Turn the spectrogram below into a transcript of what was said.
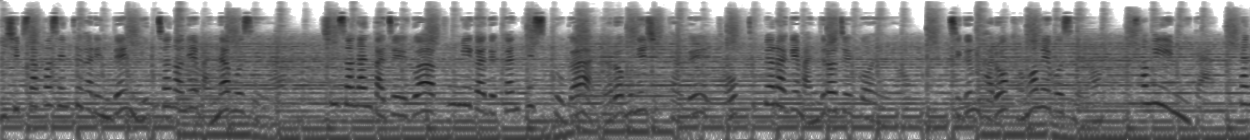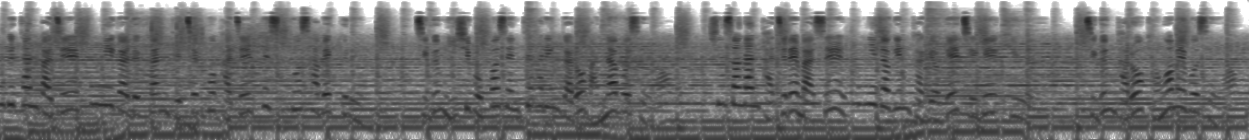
24% 할인된 6,000원에 만나보세요. 신선한 바질과 풍미 가득한 페스토가 여러분의 식탁을 더욱 특별하게 만들어줄 거예요. 지금 바로 경험해보세요. 3위입니다. 향긋한 바질 풍미 가득한 데체코 바질 페스토 400g. 지금 25% 할인가로 만나보세요. 신선한 바질의 맛을 합리적인 가격에 즐길 기회. 지금 바로 경험해보세요.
